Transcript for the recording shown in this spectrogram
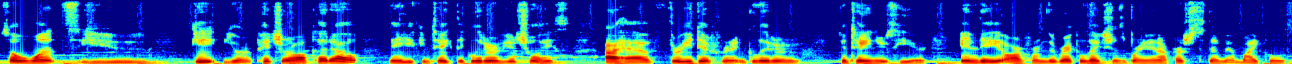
So once you get your picture all cut out, then you can take the glitter of your choice. I have three different glitter containers here, and they are from the Recollections brand. I purchased them at Michael's,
